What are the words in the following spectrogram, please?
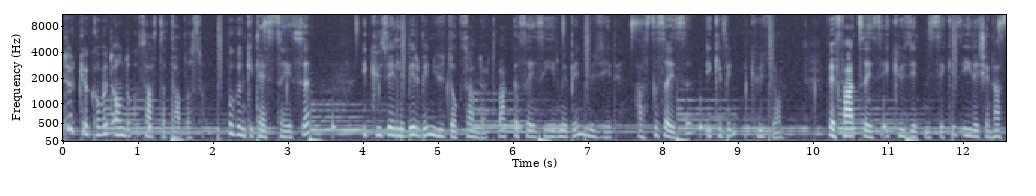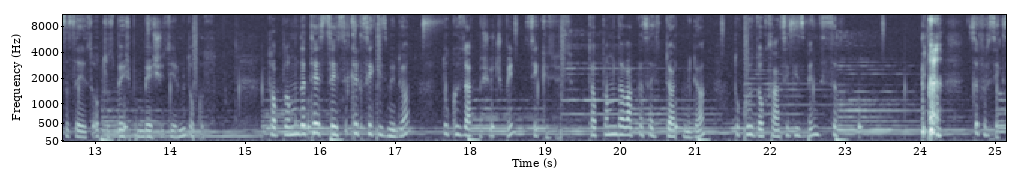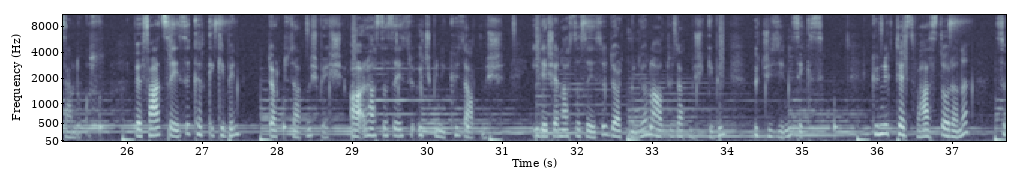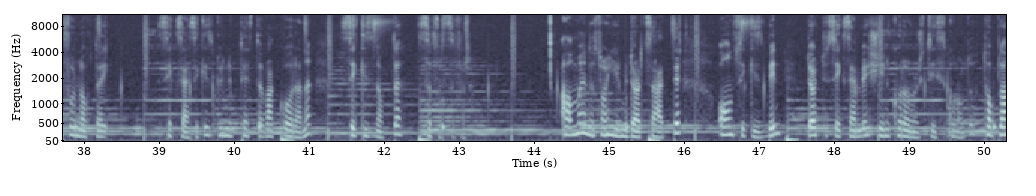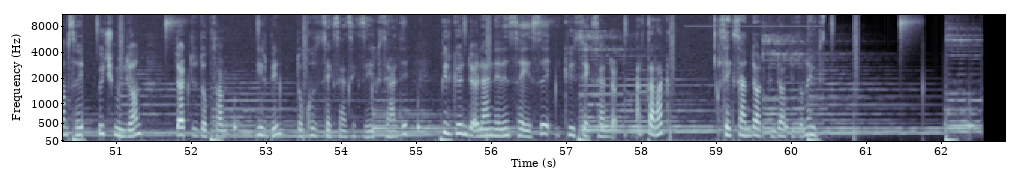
Türkiye COVID-19 hasta tablosu. Bugünkü test sayısı 251.194, vaka sayısı 20.107, hasta sayısı 2.210, vefat sayısı 278, iyileşen hasta sayısı 35.529. Toplamında test sayısı 48 milyon 963 bin 800. Toplamında vaka sayısı 4 milyon 998 bin 089. Vefat sayısı 42 bin 465. Ağır hasta sayısı 3260. İyileşen hasta sayısı 4 milyon 662 bin 328. Günlük test ve hasta oranı 0.88. Günlük test ve vaka oranı 8.00. Almanya'da son 24 saatte 18.485 yeni koronavirüs teşhisi konuldu. Toplam sayı 3 milyon 491 bin 988'e yükseldi. Bir günde ölenlerin sayısı 284 artarak 84.410'a yükseldi.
